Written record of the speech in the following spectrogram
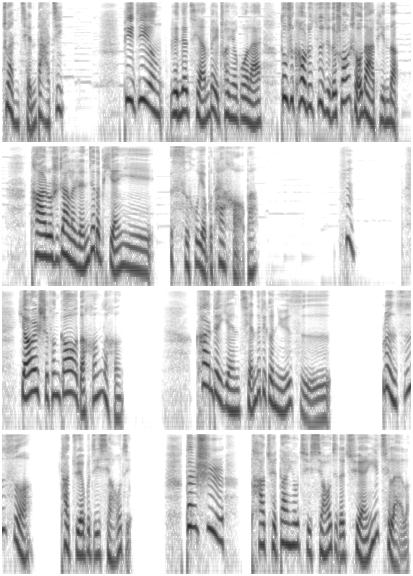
赚钱大计。毕竟人家前辈穿越过来都是靠着自己的双手打拼的，他若是占了人家的便宜，似乎也不太好吧？哼！瑶儿十分高傲的哼了哼。看着眼前的这个女子，论姿色，她绝不及小姐，但是她却担忧起小姐的权益起来了。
